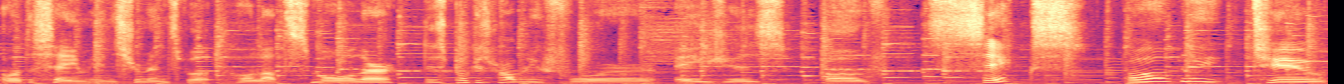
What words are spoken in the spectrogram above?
all the same instruments but a whole lot smaller. This book is probably for ages of six, probably, to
